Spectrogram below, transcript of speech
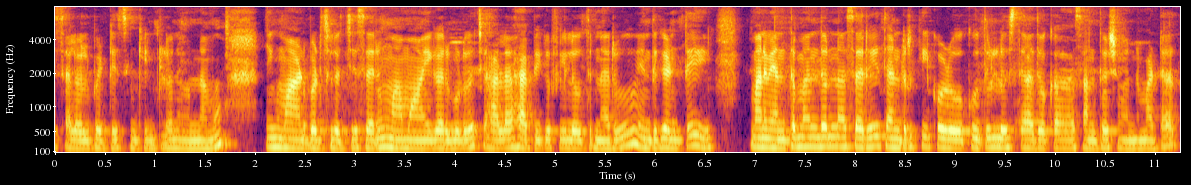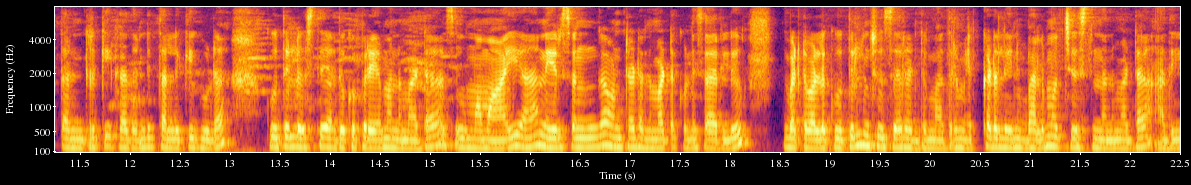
సెలవులు పెట్టేసి ఇంక ఇంట్లోనే ఉన్నాము. ఇంక మా ఆడపడుచులు వచ్చేసారు. మా మామయ్య గారు కూడా చాలా హ్యాపీగా ఫీల్ అవుతున్నారు. ఎందుకంటే మనం ఎంతమంది ఉన్నా సరే తండ్రికి కూతుళ్ళు వస్తే అదొక సంతోషం అన్నమాట తండ్రికి కాదండి తల్లికి కూడా కూతుళ్ళు వస్తే అదొక ప్రేమ అన్నమాట సో మా మాయ నీరసంగా ఉంటాడనమాట కొన్నిసార్లు. బట్ వాళ్ళ కూతుళ్ళని చూసారంటే మాత్రం ఎక్కడ లేని బలం వచ్చేస్తుంది అనమాట అది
